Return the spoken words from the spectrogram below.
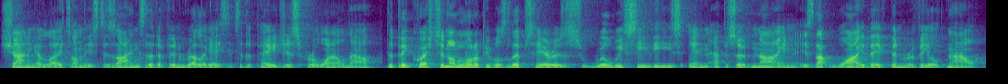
shining a light on these designs that have been relegated to the pages for a while now. The big question on a lot of people's lips here is will we see these in episode 9? Is that why they've been revealed now?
